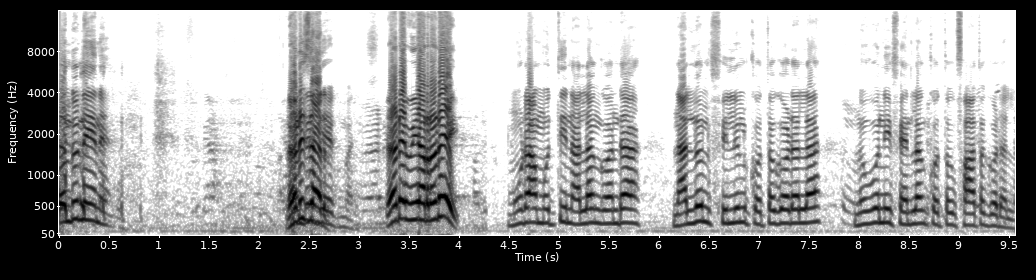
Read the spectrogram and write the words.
రెండు నేనే. Ready sir. Ready we are ready మూడా ముత్తి నల్లంగొండ నల్లులు ఫిల్లులు కొత్త గోడల నువ్వు నీ ఫెన్లం కొత్త పాత గోడల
